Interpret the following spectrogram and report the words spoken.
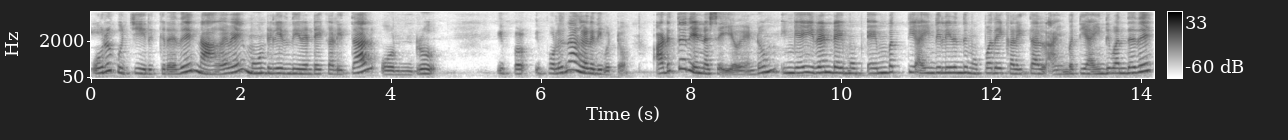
ஒரு குச்சி இருக்கிறது. நாகவே மூன்றிலிருந்து இரண்டை கழித்தால் ஒன்று. இப்போ இப்பொழுது நாங்கள் எழுதிவிட்டோம். அடுத்தது என்ன செய்ய வேண்டும்? இங்கே இரண்டை முப் எண்பத்தி ஐந்திலிருந்து முப்பதை கழித்தால் ஐம்பத்தி ஐந்து வந்தது.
